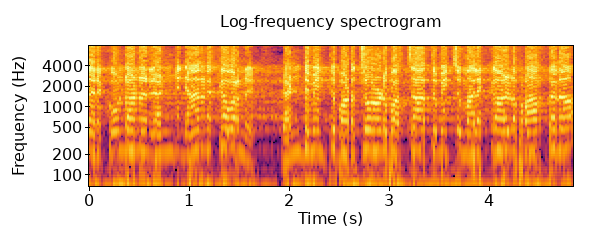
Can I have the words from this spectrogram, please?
തിരക്കൊണ്ടാണ് രണ്ട് ഞാനടക്ക പറഞ്ഞു രണ്ട് മിനിറ്റ് പടച്ചോനോട് പശ്ചാത്തപിച്ച് മലക്കാളുടെ പ്രാർത്ഥന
